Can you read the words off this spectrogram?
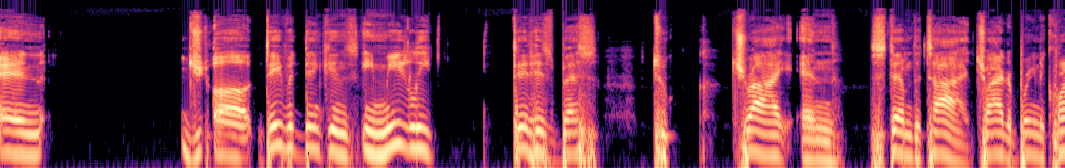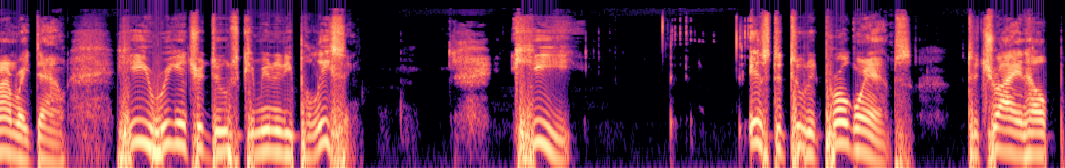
And uh, David Dinkins immediately did his best to try and stem the tide, try to bring the crime rate down. He reintroduced community policing. He instituted programs to try and help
